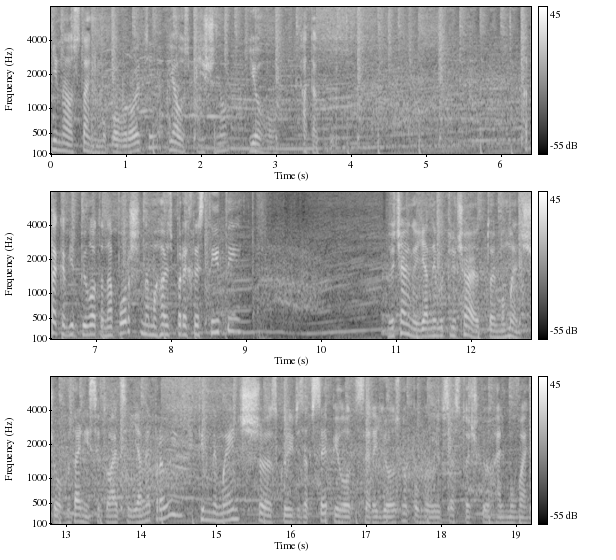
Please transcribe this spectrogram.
і на останньому повороті я успішно його атакую. Атака від пілота на Порше намагаюсь перехрестити. Звичайно, я не виключаю той момент, що в даній ситуації я не правий, тим не менш, скоріш за все, пілот серйозно помилився з точкою гальмування.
